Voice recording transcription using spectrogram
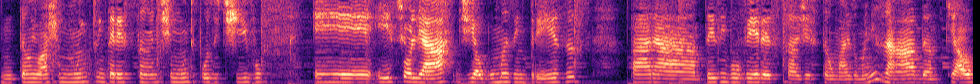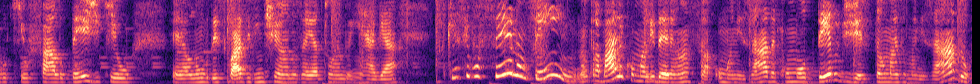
Então eu acho muito interessante, muito positivo é, esse olhar de algumas empresas para desenvolver essa gestão mais humanizada, que é algo que eu falo desde que eu, é, ao longo desses quase 20 anos aí atuando em RH, porque se você não tem, não trabalha com uma liderança humanizada, com um modelo de gestão mais humanizado,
